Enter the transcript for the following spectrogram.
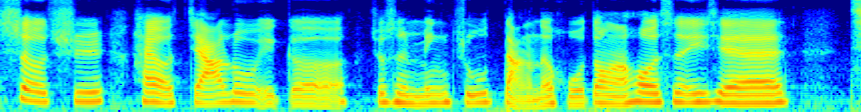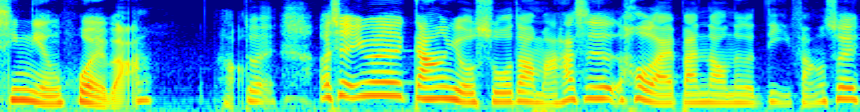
社区还有加入一个就是民主党的活动啊，或者是一些青年会吧。好，对，而且因为刚刚有说到嘛，他是后来搬到那个地方，所以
